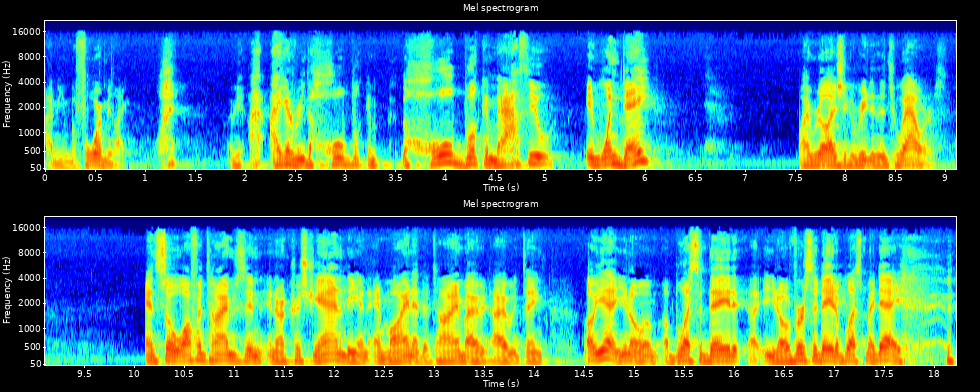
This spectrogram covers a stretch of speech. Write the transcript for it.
I mean, before I'd be like, what? I mean, I, I got to read the whole book, the whole book of Matthew in one day? Well, I realized you could read it in two hours. And so, oftentimes in, in our Christianity and, and mine at the time, I, I would think, oh, yeah, you know, a blessed day, to, uh, you know, a verse a day to bless my day.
